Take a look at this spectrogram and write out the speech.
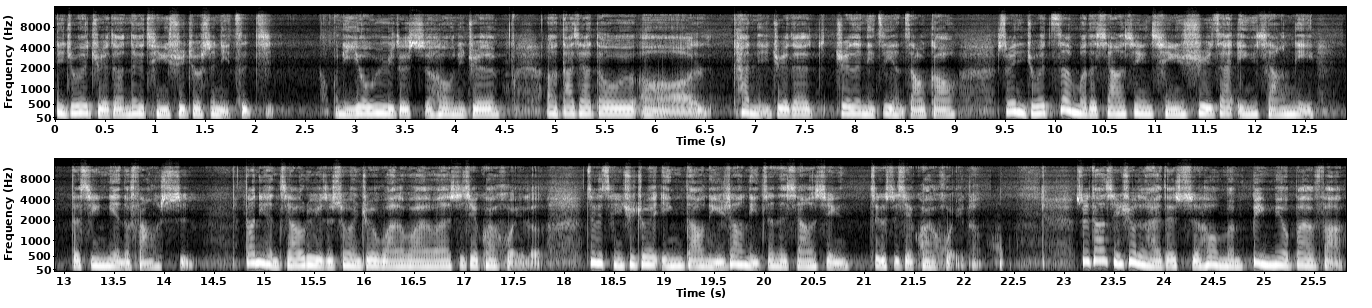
你就会觉得那个情绪就是你自己。你忧郁的时候，你觉得呃，大家都呃。看你觉得觉得你自己很糟糕，所以你就会这么的相信情绪在影响你的信念的方式。当你很焦虑的时候，你觉得完了完了完了，世界快毁了，这个情绪就会引导你，让你真的相信这个世界快毁了。所以，当情绪来的时候，我们并没有办法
